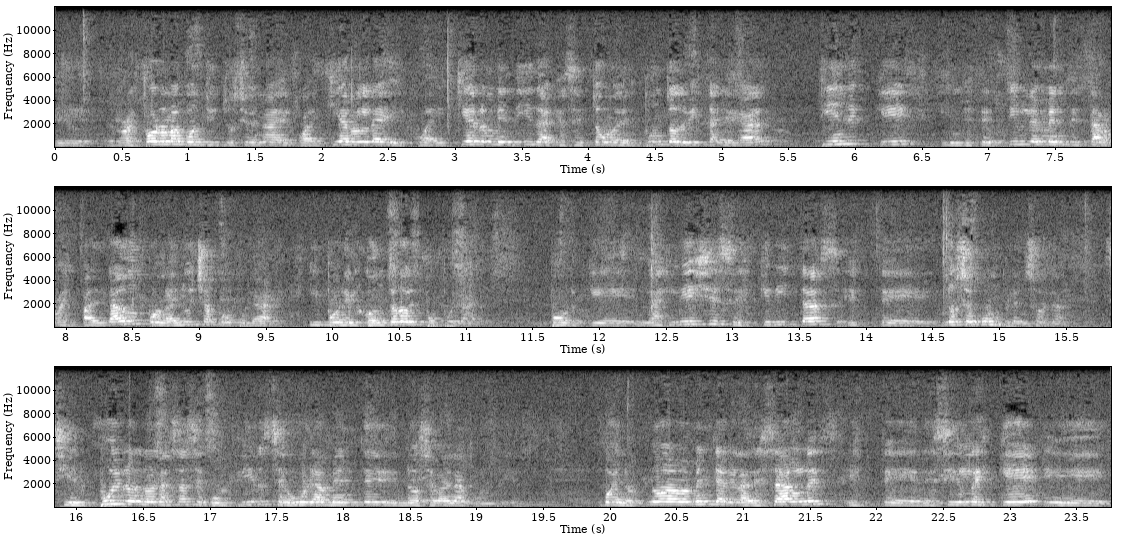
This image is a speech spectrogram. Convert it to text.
eh, reforma constitucional, cualquier ley, cualquier medida que se tome desde el punto de vista legal, tiene que indefectiblemente estar respaldado por la lucha popular y por el control popular, porque las leyes escritas este, no se cumplen solas. Si el pueblo no las hace cumplir, seguramente no se van a cumplir. Bueno, nuevamente agradecerles, este, decirles que eh,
